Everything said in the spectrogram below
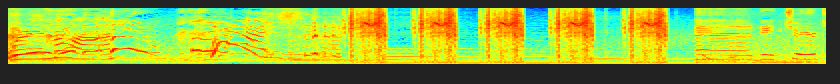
We're in Milan. The church,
